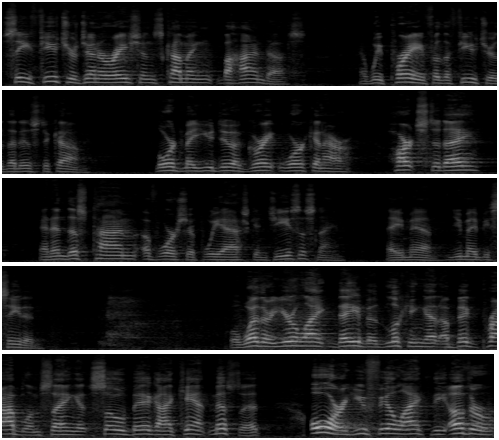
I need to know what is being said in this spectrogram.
see future generations coming behind us, and we pray for the future that is to come. Lord, may you do a great work in our hearts today. And in this time of worship, we ask in Jesus' name, amen. You may be seated. Well, whether you're like David looking at a big problem saying it's so big I can't miss it, or you feel like the other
